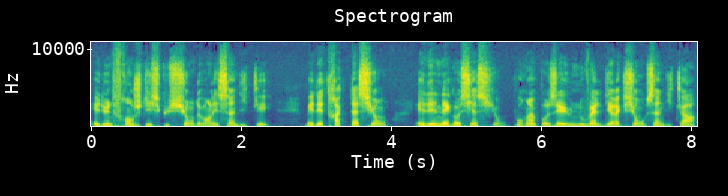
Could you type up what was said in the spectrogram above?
et d'une franche discussion devant les syndiqués, mais des tractations et des négociations pour imposer une nouvelle direction aux syndicats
